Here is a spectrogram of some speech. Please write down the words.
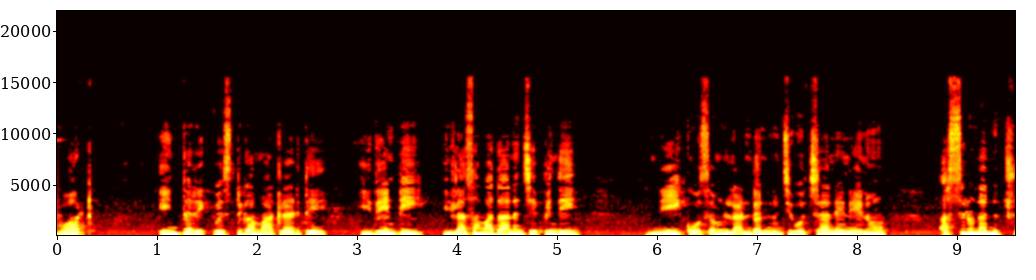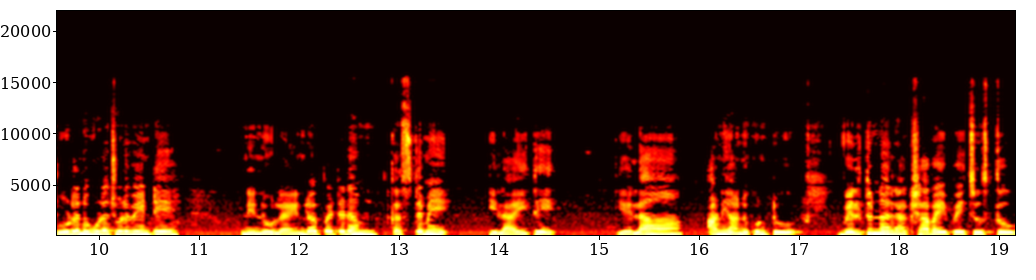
వాట్? ఇంత రిక్వెస్ట్గా మాట్లాడితే ఇదేంటి? ఇలా సమాధానం చెప్పింది? నీ కోసం లండన్ నుంచి వచ్చానే నేను. అస్సలు నన్ను చూడను కూడా చూడవేంటే? నిన్ను లైన్లో పెట్టడం కష్టమే. ఇలా అయితే ఎలా? అని అనుకుంటూ వెళ్తున్న రక్ష వైపే చూస్తూ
